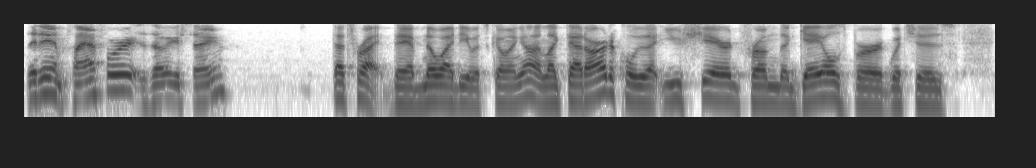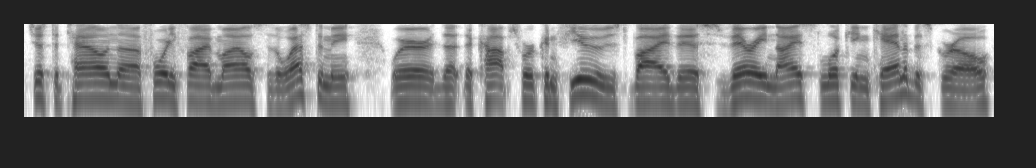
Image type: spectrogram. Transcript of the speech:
They didn't plan for it? Is that what you're saying? That's right. They have no idea what's going on. Like that article that you shared from the Galesburg, which is just a town uh, 45 miles to the west of me, where the, the cops were confused by this very nice looking cannabis grow.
